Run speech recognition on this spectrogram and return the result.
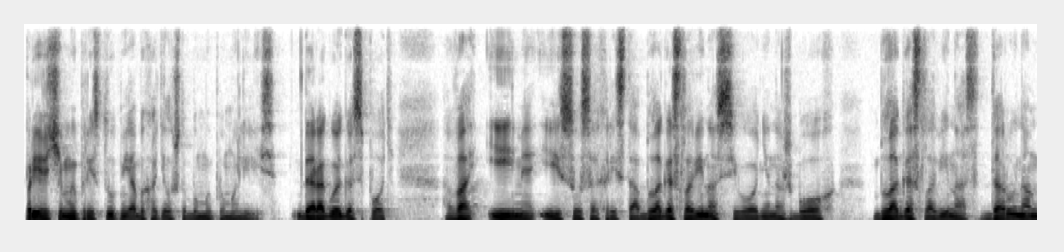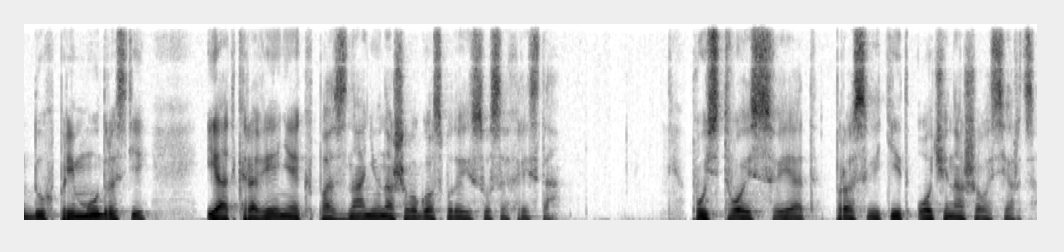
Прежде чем мы приступим, я бы хотел, чтобы мы помолились. Дорогой Господь, во имя Иисуса Христа, благослови нас сегодня, наш Бог, благослови нас, даруй нам дух премудрости и откровения к познанию нашего Господа Иисуса Христа. Пусть Твой свет – просветит очи нашего сердца,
